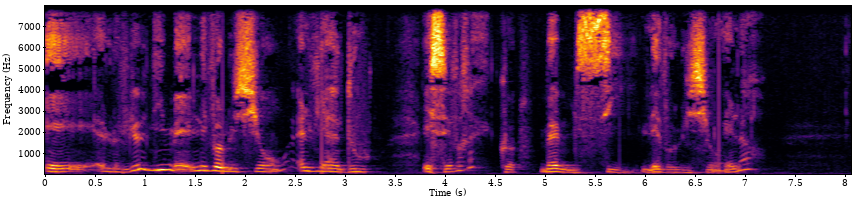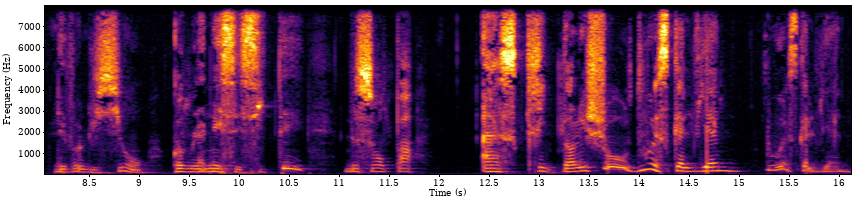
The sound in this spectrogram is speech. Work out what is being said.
Et le vieux dit, mais l'évolution, elle vient d'où? Et c'est vrai que même si l'évolution est là, l'évolution comme la nécessité ne sont pas inscrites dans les choses. D'où est-ce qu'elles viennent? D'où est-ce qu'elles viennent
